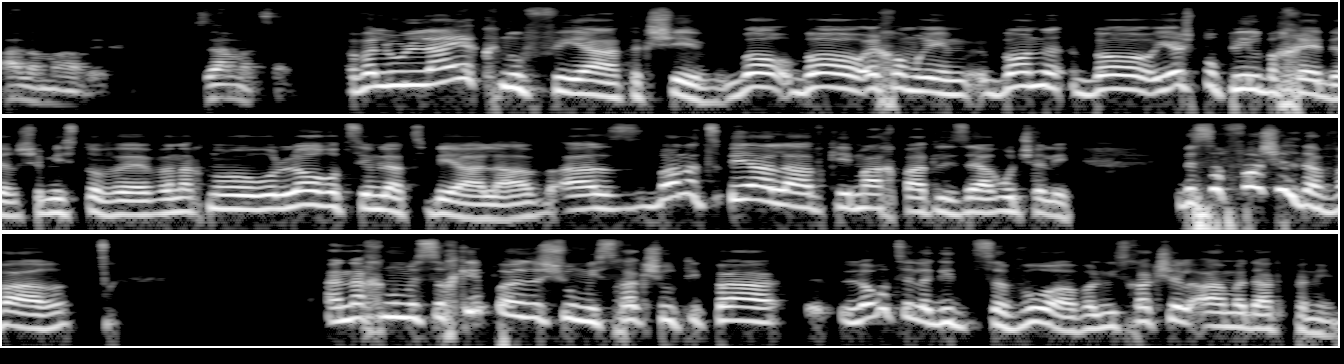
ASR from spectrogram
על המערכת, זה המצב. אבל אולי הכנופיה, תקשיב, בוא, בוא, איך אומרים, בוא, בוא, יש פה פיל בחדר שמסתובב, אנחנו לא רוצים להצביע עליו, אז בוא נצביע עליו, כי מה אכפת לי, זה הערוץ שלי. בסופו של דבר, אנחנו משחקים פה איזשהו משחק שהוא טיפה, לא רוצה להגיד צבוע, אבל משחק של העמדת פנים.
